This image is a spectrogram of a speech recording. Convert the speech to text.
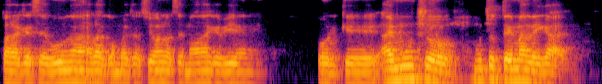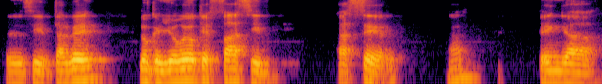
para que se una a la conversación la semana que viene, porque hay mucho, mucho tema legal. Es decir, tal vez lo que yo veo que es fácil hacer tenga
